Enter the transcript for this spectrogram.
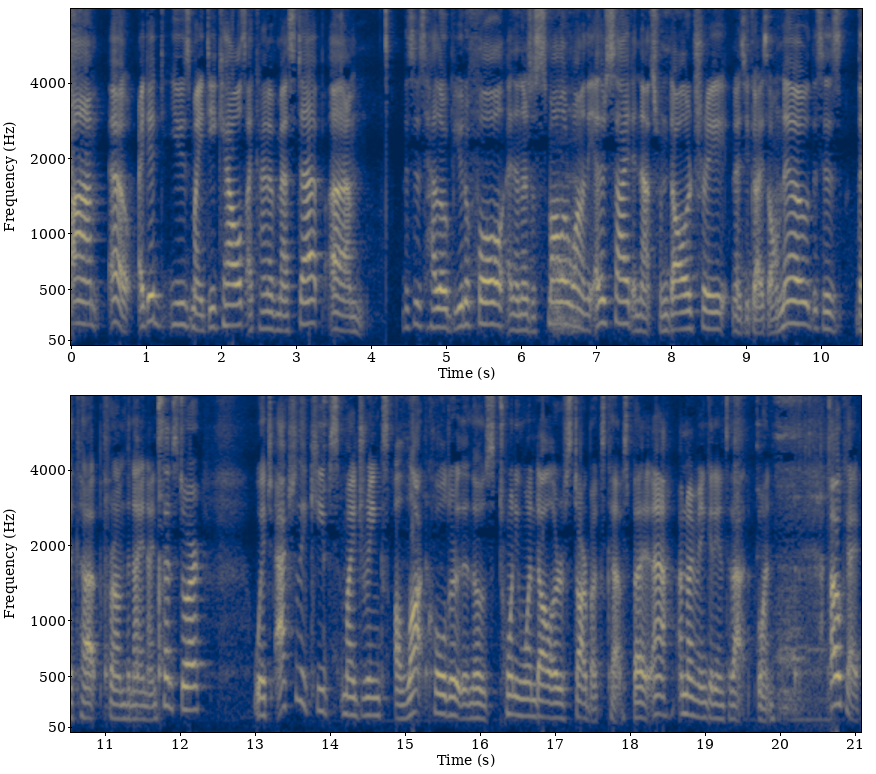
Um, oh, I did use my decals. I kind of messed up. Um, this is Hello Beautiful, and then there's a smaller one on the other side, and that's from Dollar Tree. And as you guys all know, this is the cup from the 99 cent store, which actually keeps my drinks a lot colder than those $21 Starbucks cups. But eh, I'm not even getting into that one. Okay,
